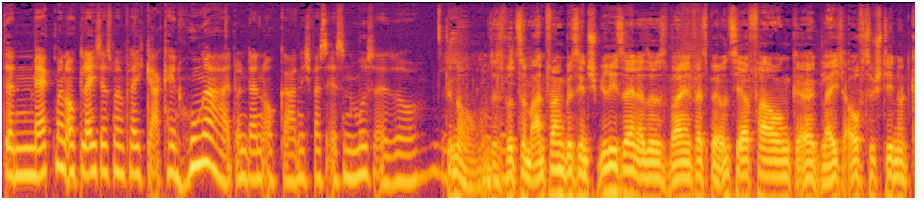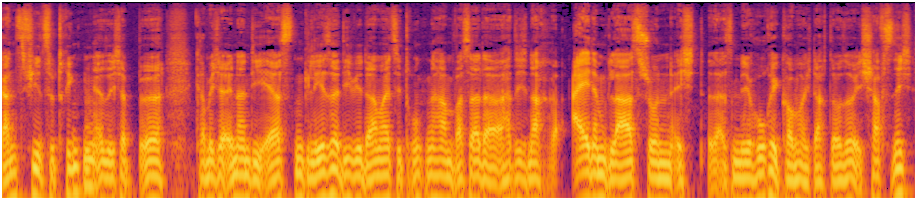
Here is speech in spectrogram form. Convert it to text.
dann merkt man auch gleich, dass man vielleicht gar keinen Hunger hat und dann auch gar nicht was essen muss. Also Genau, und das wird zum Anfang ein bisschen schwierig sein. Also das war jedenfalls bei uns die Erfahrung, äh, gleich aufzustehen und ganz viel zu trinken. Also ich habe, äh, kann mich erinnern, die ersten Gläser, die wir damals getrunken haben, Wasser, da hatte ich nach einem Glas schon echt, ist mir hochgekommen. Ich dachte also, ich schaff's nicht.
